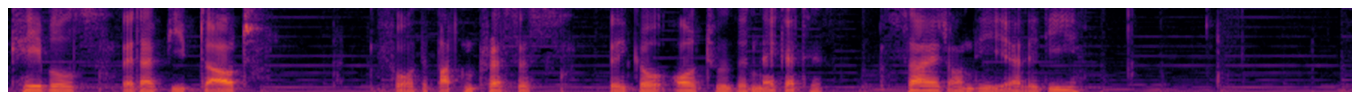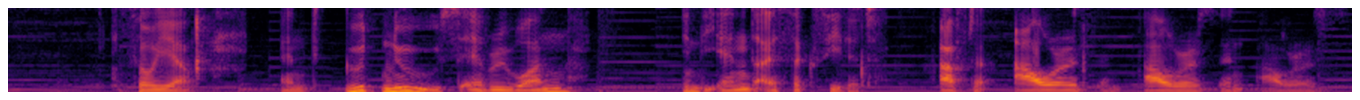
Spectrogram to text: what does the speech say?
cables that I beeped out for the button presses. They go all to the negative side on the LED. So yeah, and good news everyone, in the end I succeeded. After hours and hours and hours.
